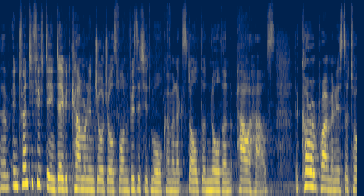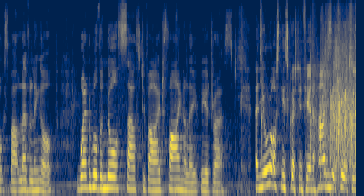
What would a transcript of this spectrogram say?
Um, in 2015, David Cameron and George Osborne visited Morecambe and extolled the Northern powerhouse. The current Prime Minister talks about levelling up. When will the North-South divide finally be addressed? And you're asking this question, Fiona, how does it feel for you?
